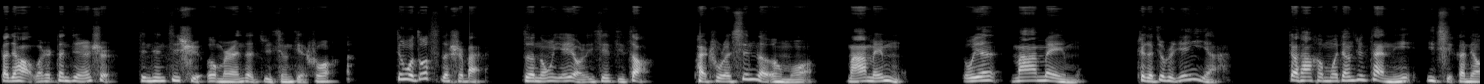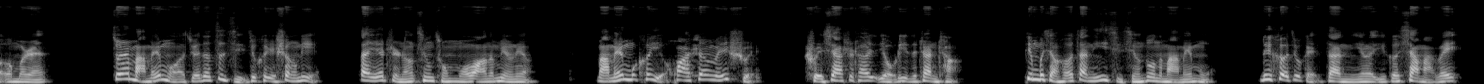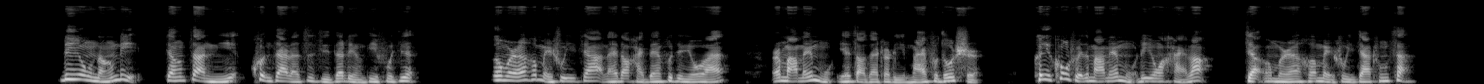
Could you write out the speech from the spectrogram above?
大家好，我是淡季人士，今天继续恶魔人的剧情解说。经过多次的失败，泽农也有了一些急躁，派出了新的恶魔马美姆，读音马美姆，这个就是音译啊，叫他和魔将军赞尼一起干掉恶魔人。虽然马美姆觉得自己就可以胜利，但也只能听从魔王的命令。马美姆可以化身为水，水下是他有利的战场。并不想和赞尼一起行动的马美姆，立刻就给赞尼了一个下马威。利用能力将赞尼困在了自己的领地附近。恶魔人和美术一家来到海边附近游玩，而马美姆也早在这里埋伏多时。可以控水的马美姆利用海浪将恶魔人和美术一家冲散。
